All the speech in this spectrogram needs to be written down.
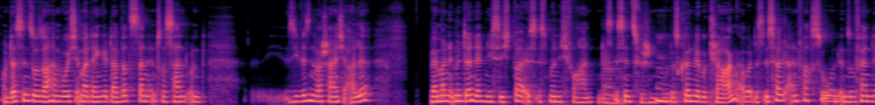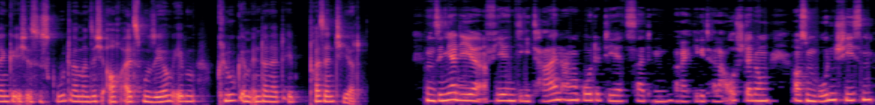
Und das sind so Sachen, wo ich immer denke, da wird's dann interessant und Sie wissen wahrscheinlich alle, wenn man im Internet nicht sichtbar ist, ist man nicht vorhanden. Das ja. ist inzwischen so. Mhm. Das können wir beklagen, aber das ist halt einfach so. Und insofern denke ich, ist es gut, wenn man sich auch als Museum eben klug im Internet eben präsentiert. Nun sind ja die vielen digitalen Angebote, die jetzt halt im Bereich digitaler Ausstellungen aus dem Boden schießen,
